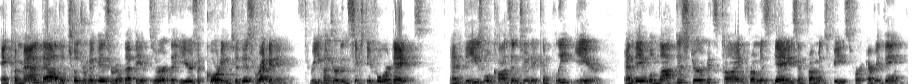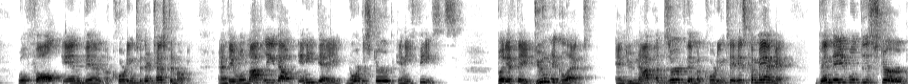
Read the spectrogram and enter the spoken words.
And command thou the children of Israel that they observe the years according to this reckoning, 364 days. And these will constitute a complete year, and they will not disturb its time from its days and from its feasts, for everything will fall in them according to their testimony. And they will not leave out any day, nor disturb any feasts. But if they do neglect and do not observe them according to his commandment, then they will disturb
